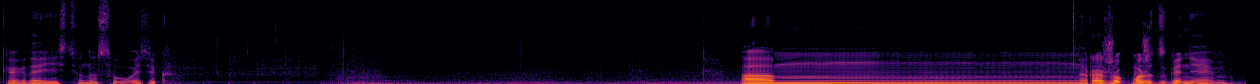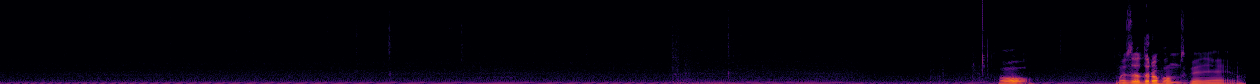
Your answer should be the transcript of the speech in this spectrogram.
Когда есть у нас УАЗик. Ам, Рожок, может, сгоняем? О, мы за дропом сгоняем.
